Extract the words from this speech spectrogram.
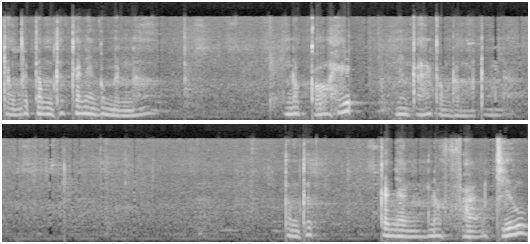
Trong cái tâm thức cá nhân của mình đó, nó có hết những cái cộng đồng ở trong đó. Tâm thức cá nhân nó phản chiếu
